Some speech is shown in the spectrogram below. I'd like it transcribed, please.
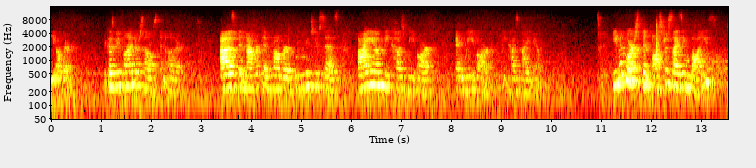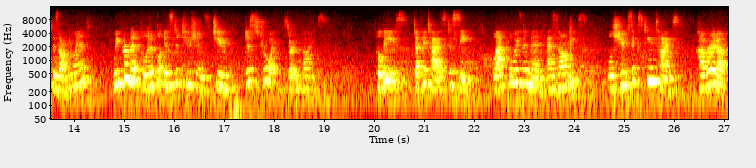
the other, because we find ourselves in other. As an African proverb, Ubuntu says, I am because we are, and we are because I am. Even worse than ostracizing bodies to Zombieland, we permit political institutions to destroy certain bodies. Police, deputized to see black boys and men as zombies, will shoot 16 times, cover it up,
